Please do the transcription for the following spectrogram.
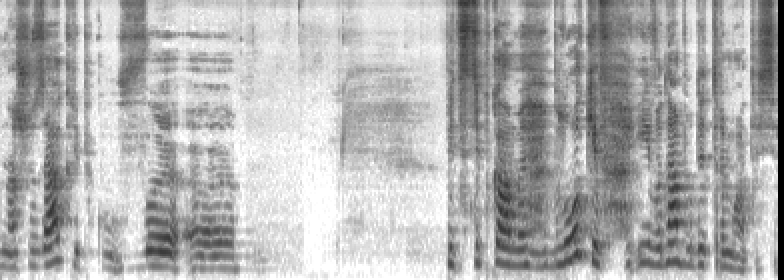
нашу закріпку в під стіпками блоків, і вона буде триматися.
